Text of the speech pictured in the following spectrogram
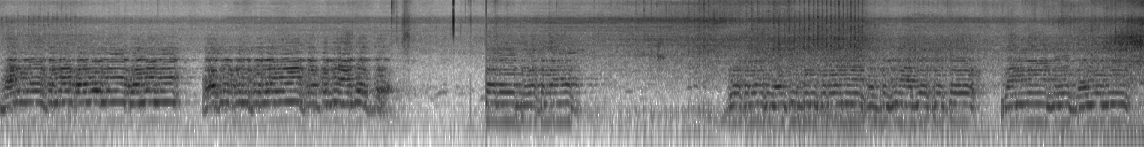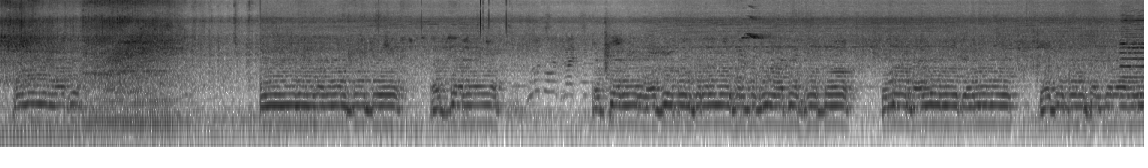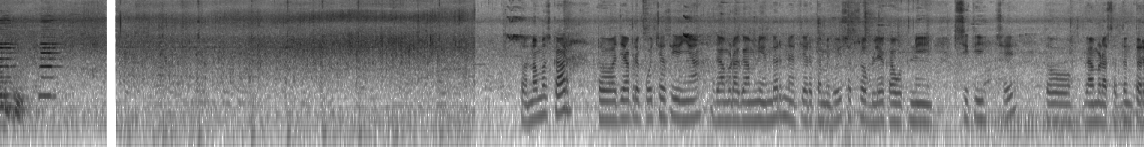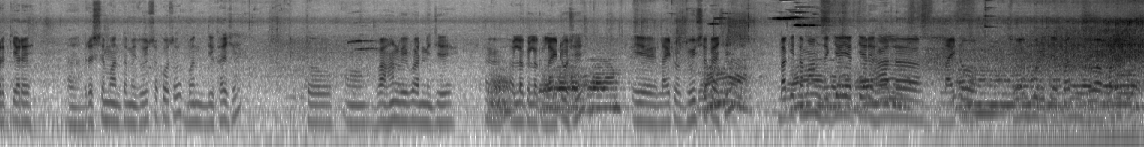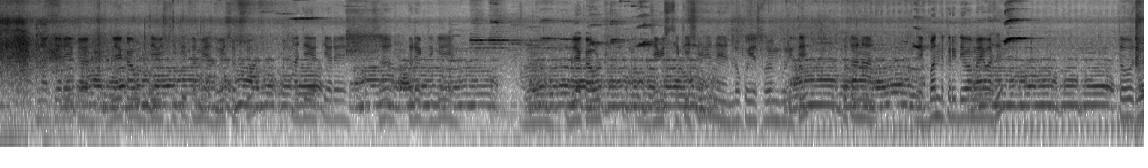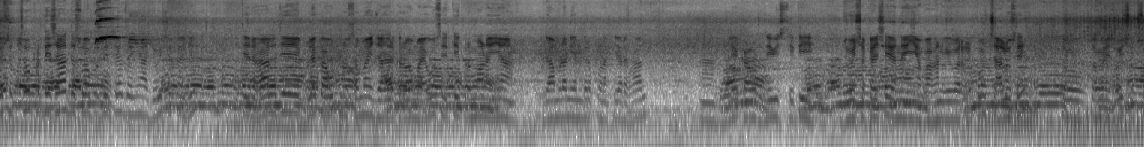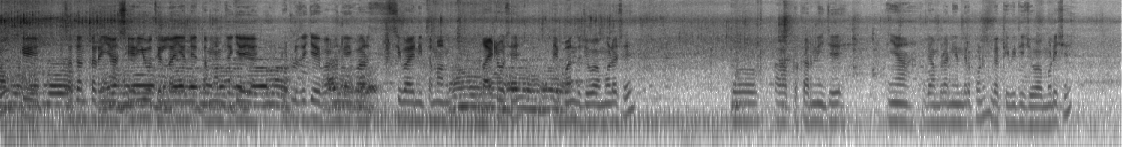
ध्यान में समा पढ़ने में ध्यान में वैसे पूरी करने में सब कुछ में आदर से करे दो कलाक दो कलाक वैसे पूरी करने में सब कुछ में आदर से तो गाम में गरीब भाइयों में અત્યારે અત્યારે વૈદ્ય દૂર કરવાનો સર્વજ્ઞ આદેશ હતો તો નમસ્કાર. તો આજે આપણે પહોંચ્યા છીએ અહીંયા ગામડા ગામની અંદર ને અત્યારે તમે જોઈ શકશો બ્લેકઆઉટની સ્થિતિ છે. તો ગામડા સદંતર અત્યારે દૃશ્યમાન તમે જોઈ શકો છો, બંધ દેખાય છે. તો વાહન વ્યવહારની જે અલગ અલગ લાઇટો છે, એ લાઇટો જોઈ શકાય છે. બાકી તમામ જગ્યાએ અત્યારે હાલ લાઇટો સ્વયંભૂ રીતે બંધ જોવા મળે છે. અને અત્યારે એક બ્લેકઆઉટ જેવી સ્થિતિ તમે જોઈ શકશો. આજે અત્યારે દરેક જગ્યાએ બ્લેકઆઉટ જેવી સ્થિતિ છે અને લોકોએ સ્વયંભૂ રીતે પોતાના બંધ કરી દેવામાં આવ્યા છે. તો જોઈ શકશો, પ્રતિસાદ સ્વ પ્રતિસાદ અહીંયા જોઈ શકાય છે. અત્યારે હાલ જે બ્લેકઆઉટનો સમય જાહેર કરવામાં આવ્યો છે, તે પ્રમાણે અહીંયા ગામડાની અંદર પણ અત્યારે હાલ બ્લેકઆઉટ જેવી સ્થિતિ જોઈ શકાય છે અને અહીંયા વાહન વ્યવહાર લોકો ચાલુ છે. તો તમે જોઈ શકશો કે સદંતર અહીંયા શેરીઓથી લઈ અને તમામ જગ્યાએ ટોટલ જગ્યાએ વાહન વ્યવહાર સિવાયની તમામ લાઇટો છે તે બંધ જોવા મળે છે. તો આ પ્રકારની જે અહીંયા ગામડાની અંદર પણ ગતિવિધિ જોવા મળી છે.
